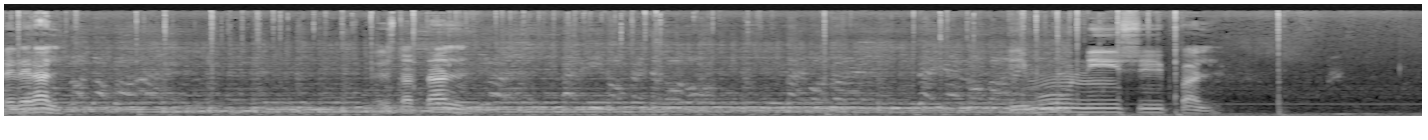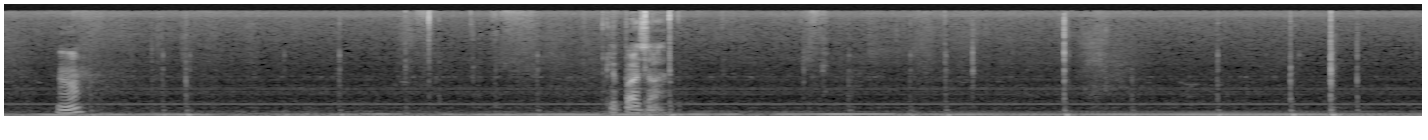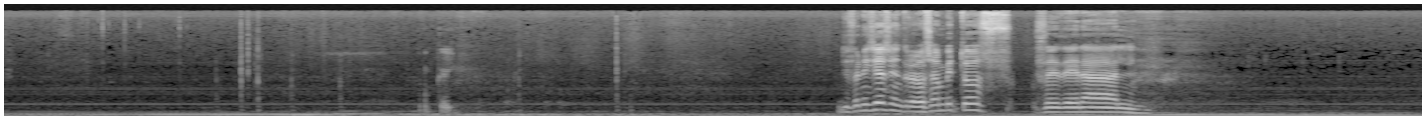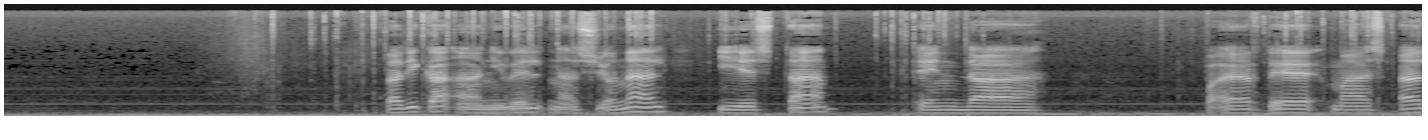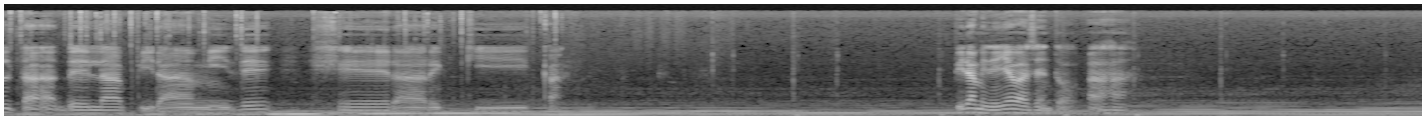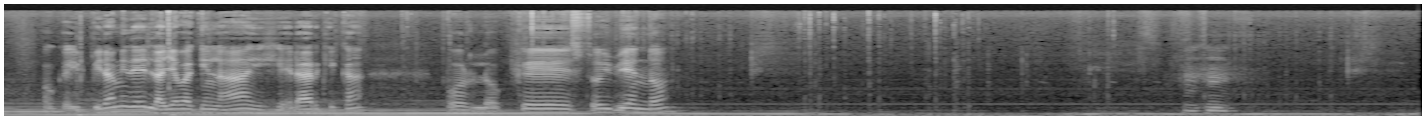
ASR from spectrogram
Federal. Estatal. Y municipal. ¿No? ¿Qué pasa? Ok. Diferencias entre los ámbitos federal. Radica a nivel nacional y está en la parte más alta de la pirámide jerárquica. Pirámide lleva acento, ajá. Ok, pirámide la lleva aquí en la A y jerárquica, por lo que estoy viendo.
